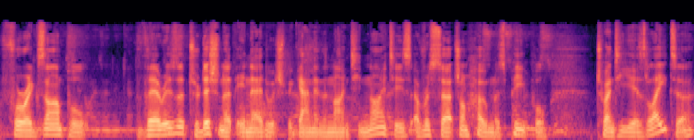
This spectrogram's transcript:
For example, there is a tradition at INED which began in the 1990s of research on homeless people. 20 years later,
